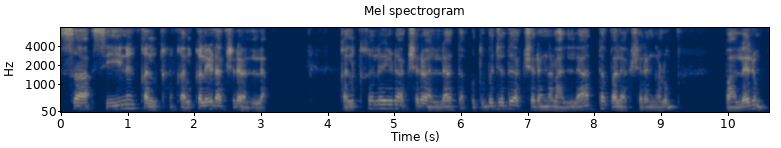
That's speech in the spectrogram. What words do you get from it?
സ സീന് കൽ കൽക്കലയുടെ അക്ഷരമല്ല കൽക്കലയുടെ അക്ഷരം അല്ലാത്ത കുത്തുബജത് അക്ഷരങ്ങളല്ലാത്ത പല അക്ഷരങ്ങളും പലരും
